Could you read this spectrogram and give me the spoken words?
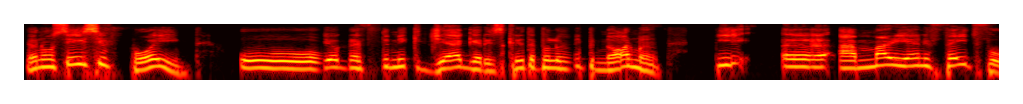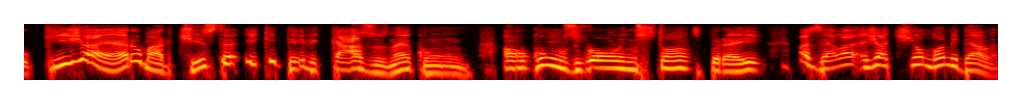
eu não sei se foi o biografia do Mick Jagger, escrita pelo Philip Norman, e uh, a Marianne Faithfull, que já era uma artista e que teve casos, né, com alguns Rolling Stones por aí, mas ela já tinha o nome dela.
